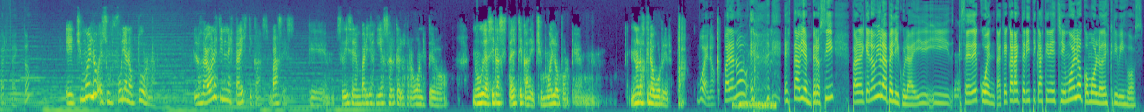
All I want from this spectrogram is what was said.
Perfecto. Eh, Chimuelo es un furia nocturna. Los dragones tienen estadísticas, bases, que se dicen en varias guías acerca de los dragones, pero no voy a decir las estadísticas de Chimuelo porque mm, no los quiero aburrir. Bueno, para no. está bien, pero sí, para el que no vio la película y, y se dé cuenta qué características tiene Chimuelo, ¿cómo lo describís vos?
